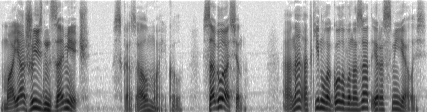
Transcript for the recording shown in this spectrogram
«Моя жизнь за меч», — сказал Майкл. «Согласен». Она откинула голову назад и рассмеялась.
